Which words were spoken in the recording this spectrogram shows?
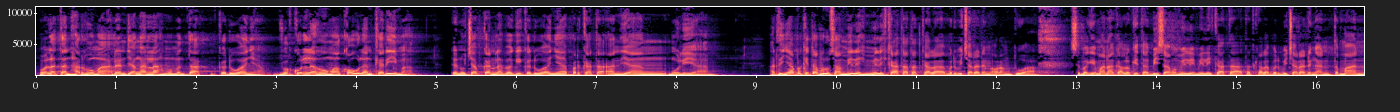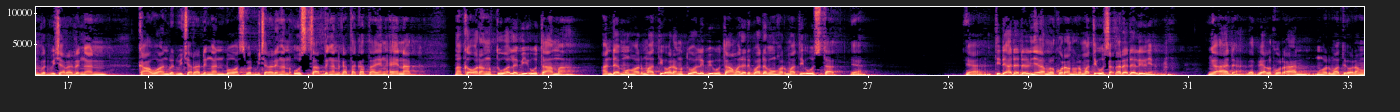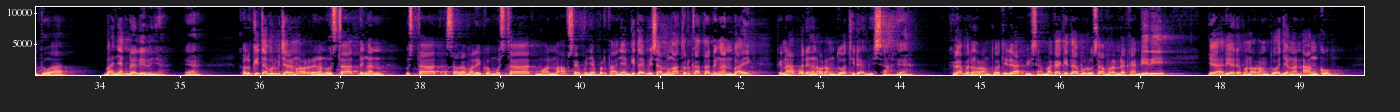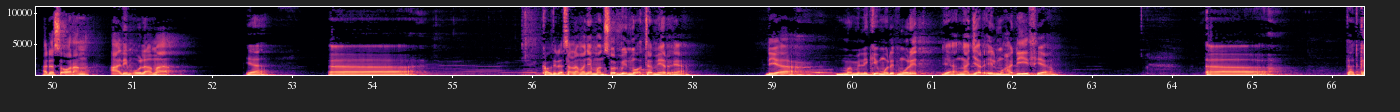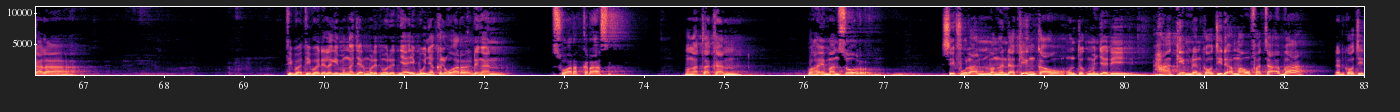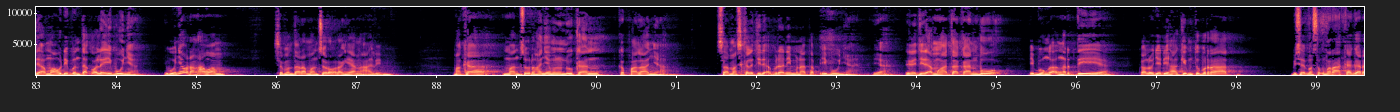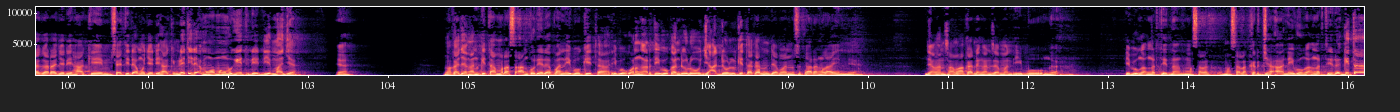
Wala tanharhuma dan janganlah membentak keduanya. Wa qul lahumu qawlan karima dan ucapkanlah bagi keduanya perkataan yang mulia. Artinya apa? Kita berusaha memilih-milih kata tatkala berbicara dengan orang tua. Sebagaimana kalau kita bisa memilih-milih kata tatkala berbicara dengan teman, berbicara dengan kawan, berbicara dengan bos, berbicara dengan ustaz dengan kata-kata yang enak, maka orang tua lebih utama. Anda menghormati orang tua lebih utama daripada menghormati ustaz, ya. Ya, tidak ada dalilnya dalam Al-Qur'an menghormati ustaz, ada dalilnya? Enggak ada, tapi Al-Qur'an menghormati orang tua banyak dalilnya, ya. Kalau kita berbicara dengan dengan ustaz dengan ustaz, assalamualaikum ustaz, mohon maaf saya punya pertanyaan. Kita bisa mengatur kata dengan baik. Kenapa dengan orang tua tidak bisa? Ya. Kenapa dengan orang tua tidak bisa? Maka kita berusaha merendahkan diri ya di hadapan orang tua jangan angkuh. Ada seorang alim ulama ya uh, kalau tidak salah namanya Mansur bin Mu'tamir ya. Dia memiliki murid-murid ya ngajar ilmu hadis ya. Uh, tatkala tiba-tiba dia lagi mengajar murid-muridnya, ibunya keluar dengan suara keras mengatakan, "Wahai Mansur, si fulan menghendaki engkau untuk menjadi hakim dan kau tidak mau fata'ba dan kau tidak mau dibentak oleh ibunya." Ibunya orang awam, sementara Mansur orang yang alim. Maka Mansur hanya menundukkan kepalanya, sama sekali tidak berani menatap ibunya. Ya, ini tidak mengatakan, "Bu, Ibu enggak ngerti ya. Kalau jadi hakim itu berat. Bisa masuk neraka gara-gara jadi hakim. Saya tidak mau jadi hakim. Dia tidak mau ngomong begitu, dia diam aja. Ya. Maka jangan kita merasa angkuh di hadapan ibu kita. Ibu kan ngerti, ibu kan dulu jadul. Kita kan zaman sekarang lain ya. Jangan samakan dengan zaman ibu, enggak. Ibu enggak ngerti tentang masalah masalah kerjaan, ibu enggak ngerti. Udah kita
